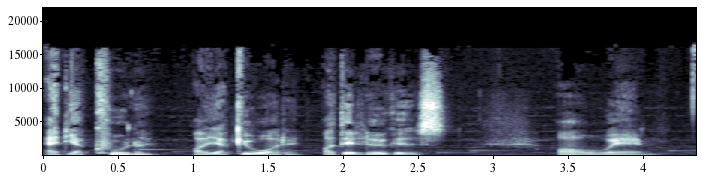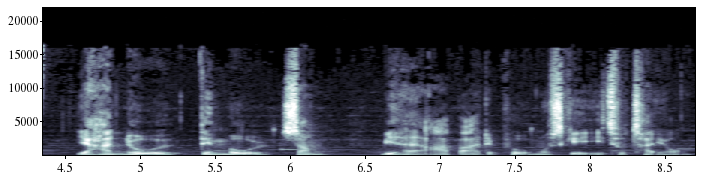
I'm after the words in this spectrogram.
at jeg kunne, og jeg gjorde det, og det lykkedes. Og øh, jeg har nået det mål, som vi havde arbejdet på måske i to-tre år.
